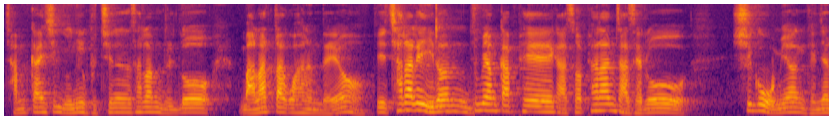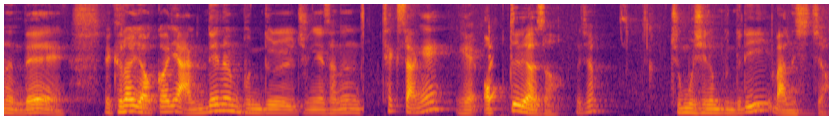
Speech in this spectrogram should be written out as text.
잠깐씩 눈을 붙이는 사람들도 많았다고 하는데요. 예, 차라리 이런 수면 카페에 가서 편한 자세로 쉬고 오면 괜찮은데 예, 그럴 여건이 안 되는 분들 중에서는 책상에 엎드려서 그죠? 주무시는 분들이 많으시죠.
